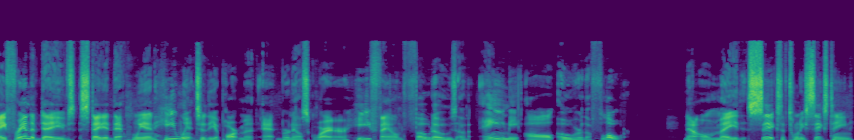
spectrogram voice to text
A friend of Dave's stated that when he went to the apartment at Burnell Square, he found photos of Amy all over the floor. Now, on May 6th of 2016,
